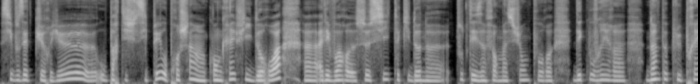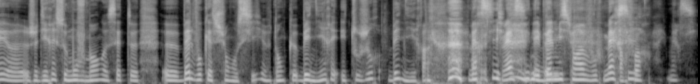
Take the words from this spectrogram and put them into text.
si vous êtes curieux ou participez au prochain congrès Fille de roi, allez voir ce site qui donne toutes les informations pour découvrir d'un peu plus près, je dirais, ce mouvement, cette belle vocation aussi. Donc bénir et, toujours bénir. merci. Merci. Et belle mission à vous. Merci. Merci.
